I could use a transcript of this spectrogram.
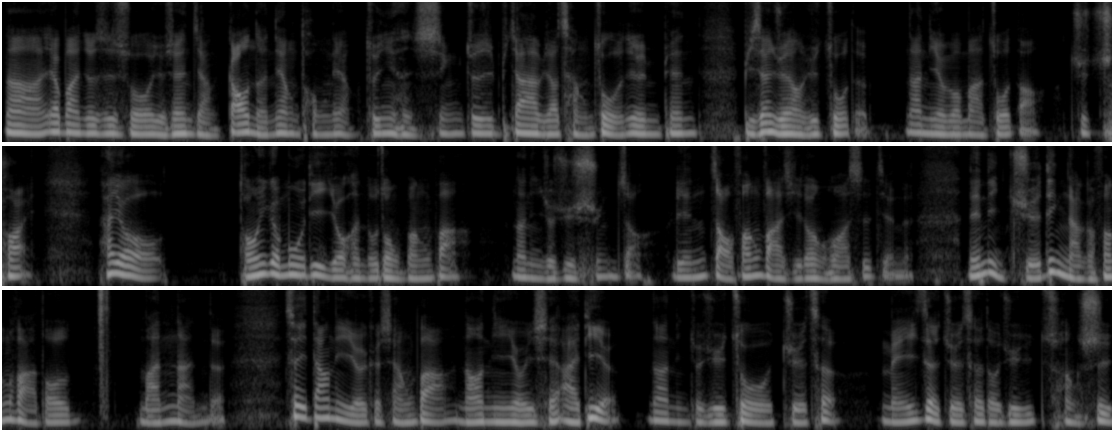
那要不然就是说，有些人讲高能量通量，最近很新，就是比较比较常做的，就是偏比赛学长去做的。那你有没有办法做到？去 try，他有。同一个目的有很多种方法，那你就去寻找。连找方法其实都很花时间的，连你决定哪个方法都 蛮难的。所以当你有一个想法，然后你有一些 idea，那你就去做决策。每一个决策都去尝试，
